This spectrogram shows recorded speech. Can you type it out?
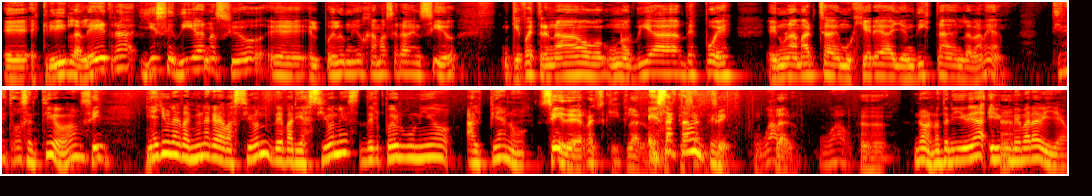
eh, escribir la letra y ese día nació eh, El pueblo unido jamás será vencido, que fue estrenado unos días después en una marcha de mujeres allendistas en la Alameda. Tiene todo sentido, ¿no? Sí. Y hay una, también una grabación de variaciones del pueblo unido al piano. Sí, de Revsky, claro. Exactamente. Sí, claro. Wow. No, no tenía idea y ah. me maravilla.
